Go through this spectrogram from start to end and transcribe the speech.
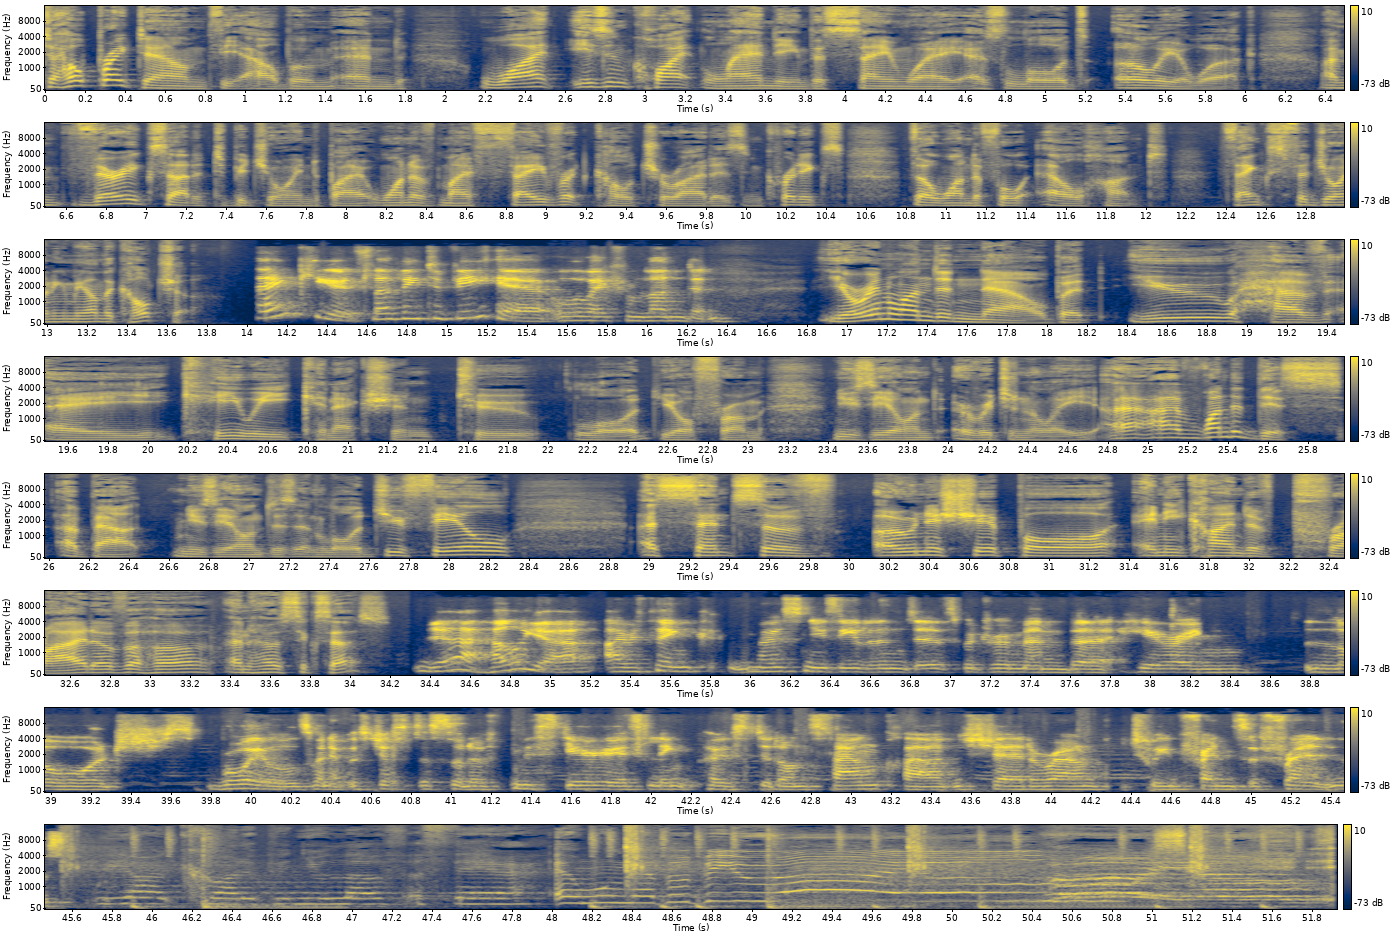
To help break down the album and why it isn't quite landing the same way as Lorde's earlier work, I'm very excited to be joined by one of my favourite culture writers and critics, the wonderful Elle Hunt. Thanks for joining me on The Culture. Thank you. It's lovely to be here, all the way from London. You're in London now, but you have a Kiwi connection to Lorde. You're from New Zealand originally. I- I've wondered this about New Zealanders and Lorde. Do you feel a sense of ownership or any kind of pride over her and her success? Yeah, hell yeah. I think most New Zealanders would remember hearing Lorde Royals when it was just a sort of mysterious link posted on SoundCloud and shared around between friends of friends. We are caught up in your love affair, and we'll never be royals.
